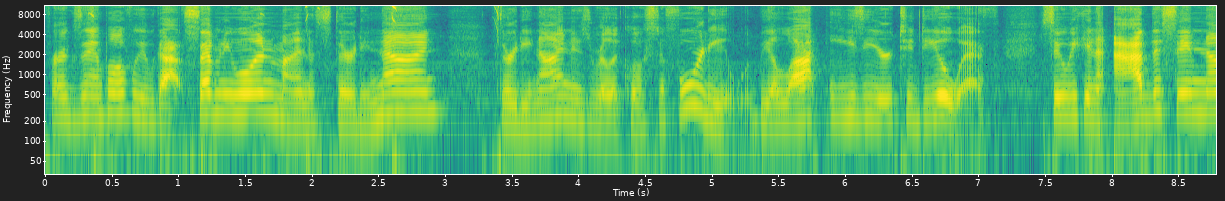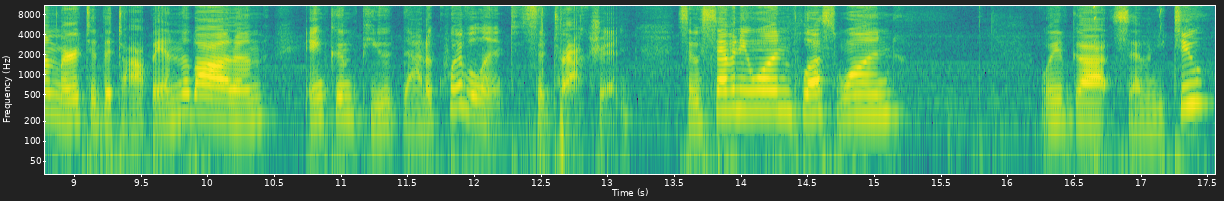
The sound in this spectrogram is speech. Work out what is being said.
For example, if we've got 71 minus 39, 39 is really close to 40. It would be a lot easier to deal with. So we can add the same number to the top and the bottom and compute that equivalent subtraction. So 71 plus 1, we've got 72.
